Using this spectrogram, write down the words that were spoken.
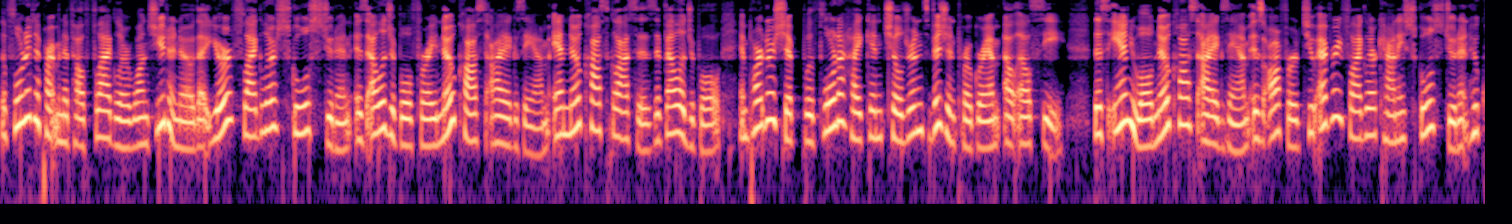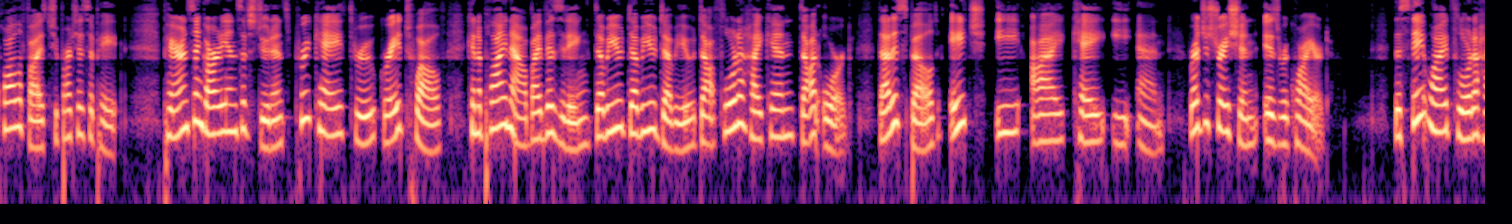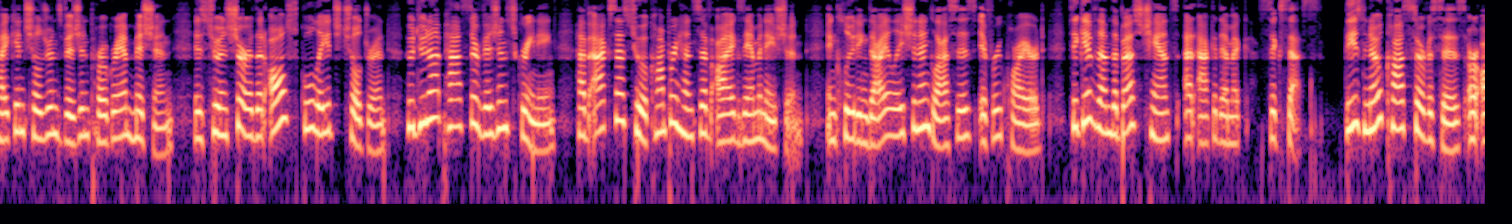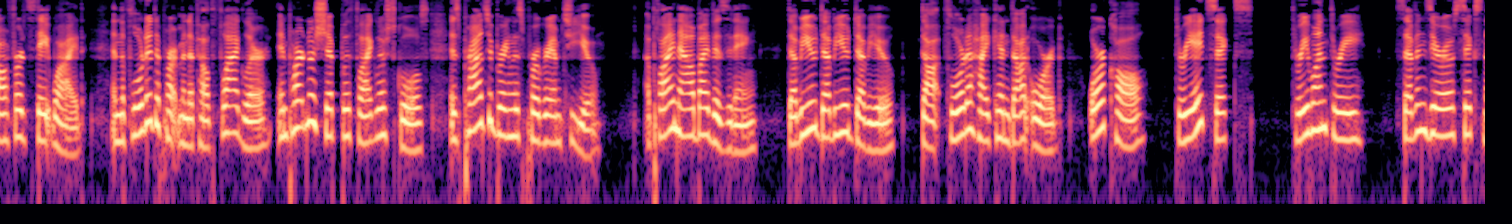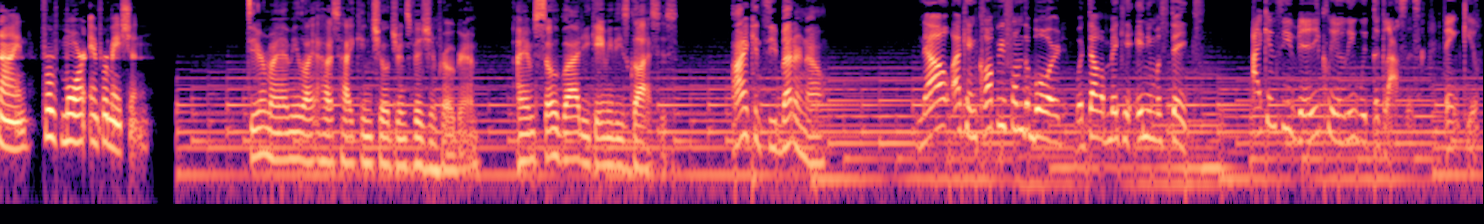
The Florida Department of Health Flagler wants you to know that your Flagler school student is eligible for a no cost eye exam and no cost glasses if eligible in partnership with Florida Heiken Children's Vision Program LLC. This annual no cost eye exam is offered to every Flagler County school student who qualifies to participate. Parents and guardians of students pre K through grade 12 can apply now by visiting www.floridaheiken.org. That is spelled H E I K E N. Registration is required. The statewide Florida Heiken Children's Vision Program mission is to ensure that all school age children who do not pass their vision screening have access to a comprehensive eye examination, including dilation and glasses if required, to give them the best chance at academic success. These no cost services are offered statewide and the Florida Department of Health Flagler, in partnership with Flagler Schools, is proud to bring this program to you. Apply now by visiting www.floridaheiken.org or call 386 313 7069 for more information. Dear Miami Lighthouse Heiken Children's Vision Program, I am so glad you gave me these glasses. I can see better now. Now I can copy from the board without making any mistakes. I can see very clearly with the glasses. Thank you.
